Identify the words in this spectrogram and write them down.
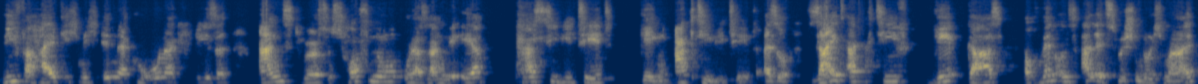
wie verhalte ich mich in der Corona-Krise. Angst versus Hoffnung oder sagen wir eher Passivität gegen Aktivität. Also seid aktiv, gebt Gas, auch wenn uns alle zwischendurch mal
